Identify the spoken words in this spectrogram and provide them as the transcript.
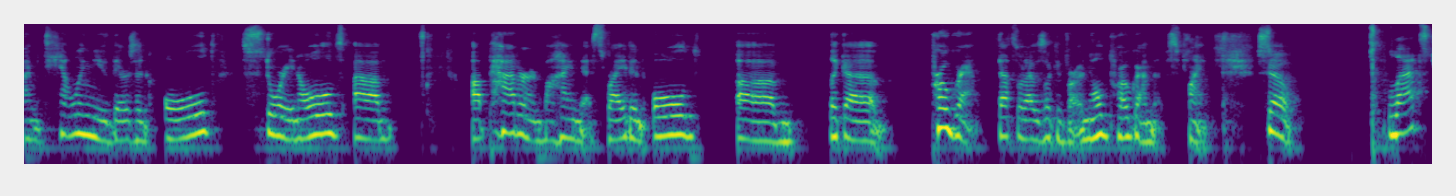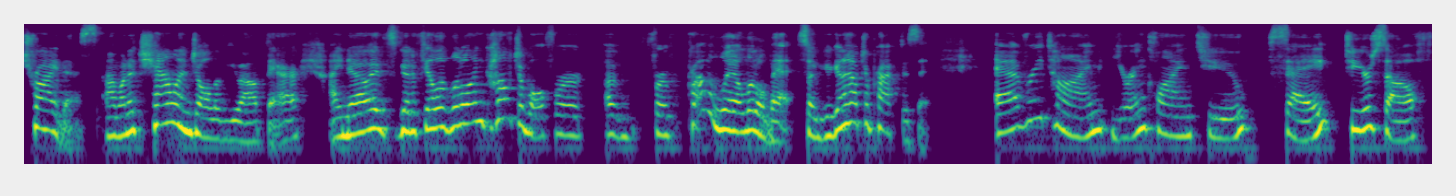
I'm telling you, there's an old story, an old um, a pattern behind this, right? An old, um, like a program. That's what I was looking for, an old program that was playing. So let's try this. I want to challenge all of you out there. I know it's going to feel a little uncomfortable for uh, for probably a little bit, so you're going to have to practice it. Every time you're inclined to say to yourself,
